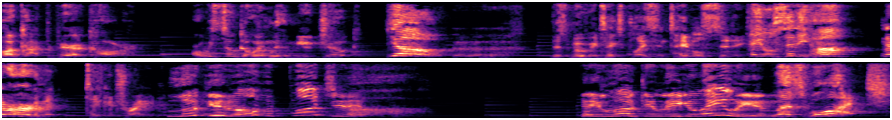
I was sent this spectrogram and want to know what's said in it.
Hawkeye, prepare a car. Are we still going with a mute joke? Yo! Ugh. This movie takes place in Table City. Table City, huh? Never heard of it. Take a train. Look at all the budget! Ah. Hey, look, illegal aliens! Let's watch.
